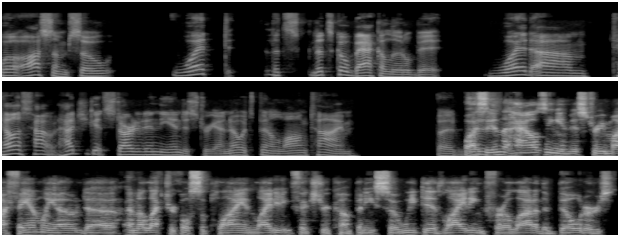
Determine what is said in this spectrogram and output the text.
Well, awesome. So what let's let's go back a little bit. What um tell us how how'd you get started in the industry? I know it's been a long time, but well, I was in the housing industry. My family owned uh, an electrical supply and lighting fixture company, so we did lighting for a lot of the builders.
